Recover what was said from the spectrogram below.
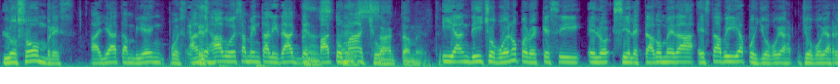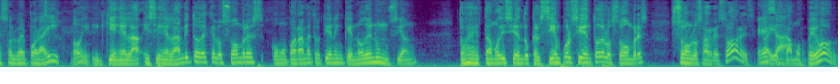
los hombres allá también pues han Es- dejado esa mentalidad del Es- pato macho Exactamente. y han dicho bueno pero es que si el, si el estado me da esta vía pues yo voy a yo voy a resolver por ahí ¿no? Y, y, quien el, y si en el ámbito de que los hombres como parámetro tienen que no denuncian, entonces estamos diciendo que el 100% de los hombres son los agresores. Ahí estamos peor.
